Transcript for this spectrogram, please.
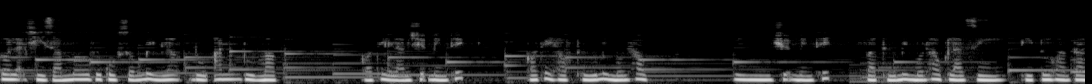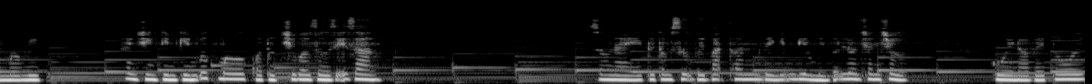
tôi lại chỉ dám mơ với cuộc sống bình lặng đủ ăn đủ mặc. Có thể làm chuyện mình thích, có thể học thứ mình muốn học. Nhưng chuyện mình thích và thứ mình muốn học là gì thì tôi hoàn toàn mơ mịt. Hành trình tìm kiếm ước mơ quả thực chưa bao giờ dễ dàng. Sau này tôi tâm sự với bạn thân về những điều mình vẫn luôn chăn trở. Cô ấy nói với tôi,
